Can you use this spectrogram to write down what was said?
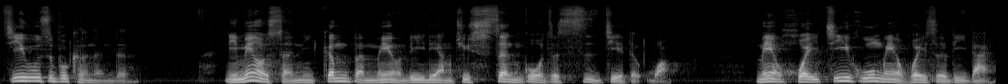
几乎是不可能的。你没有神，你根本没有力量去胜过这世界的王，没有灰，几乎没有灰色地带，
